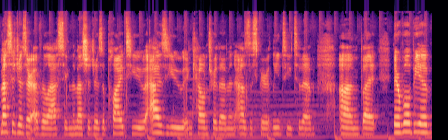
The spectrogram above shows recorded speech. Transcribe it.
messages are everlasting. The messages apply to you as you encounter them and as the Spirit leads you to them. Um, but there will be a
